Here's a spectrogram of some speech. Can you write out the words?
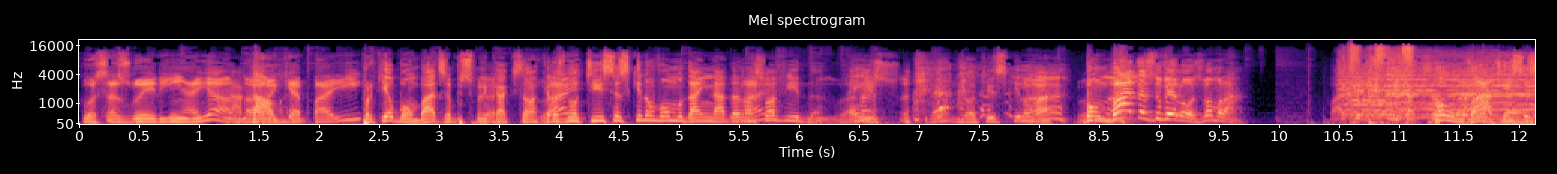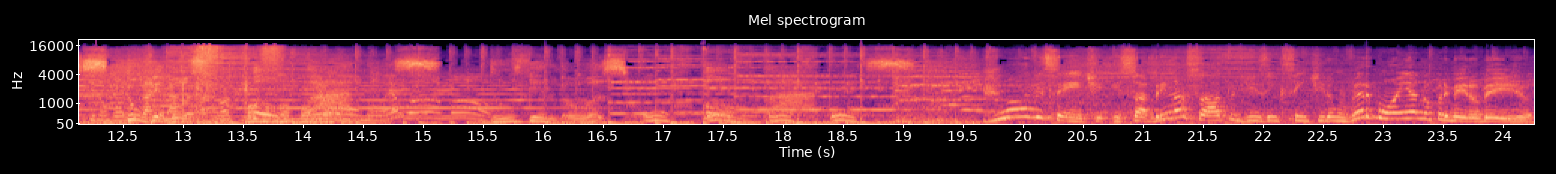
Com essa zoeirinha aí, ó. Ah, na calma. hora que é pra ir. Porque o Bombadas, eu preciso explicar que são aquelas Vai. notícias que não vão mudar em nada na Vai. sua vida. Vai. É isso. Né? Notícias que não Vai. vão. Vamos Bombadas do Veloso, vamos lá. Bombadas Notícias que não do vão mudar em nada Veloso. sua vida. Do Veloso. João Vicente e Sabrina Sato dizem que sentiram vergonha no primeiro beijo.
